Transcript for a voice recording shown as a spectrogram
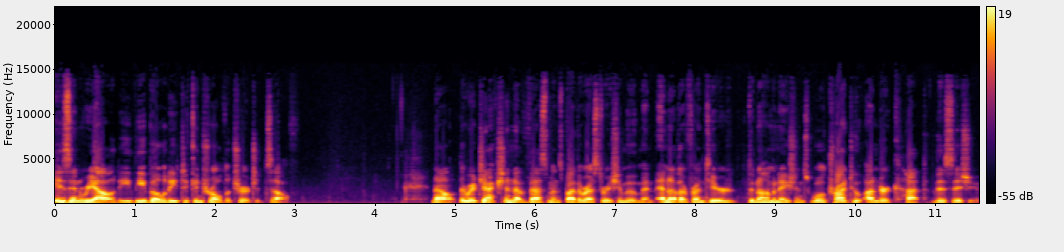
is in reality the ability to control the church itself. Now, the rejection of vestments by the Restoration Movement and other frontier denominations will try to undercut this issue.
